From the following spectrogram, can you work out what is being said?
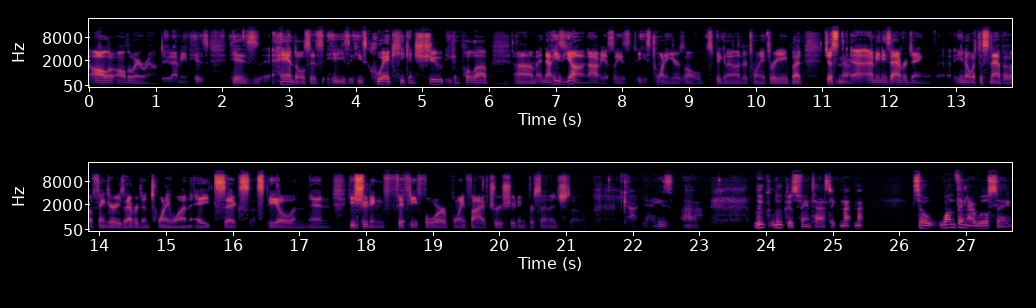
all all the way around, dude. I mean, his his handles, his he's he's quick. He can shoot. He can pull up. Um, and now he's young. Obviously, he's he's 20 years old. Speaking of under 23, but just Yeah. I mean, he's averaging. You know, with the snap of a finger, he's averaging 21, 8, 6, a steal, and and he's shooting 54.5 true shooting percentage. So God, yeah, he's uh, Luke. Luke is fantastic. My, my, so one thing I will say,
